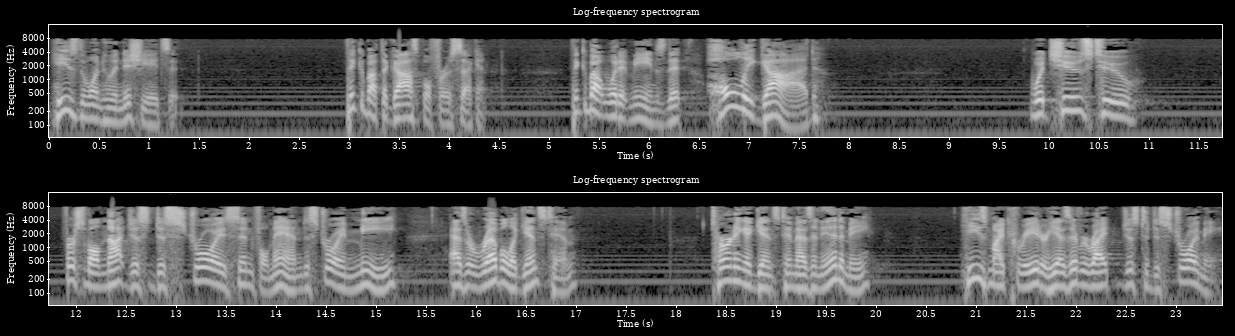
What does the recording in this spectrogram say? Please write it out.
He's the one who initiates it. Think about the gospel for a second. Think about what it means that holy God would choose to, first of all, not just destroy sinful man, destroy me as a rebel against him, turning against him as an enemy, he's my creator. He has every right just to destroy me.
